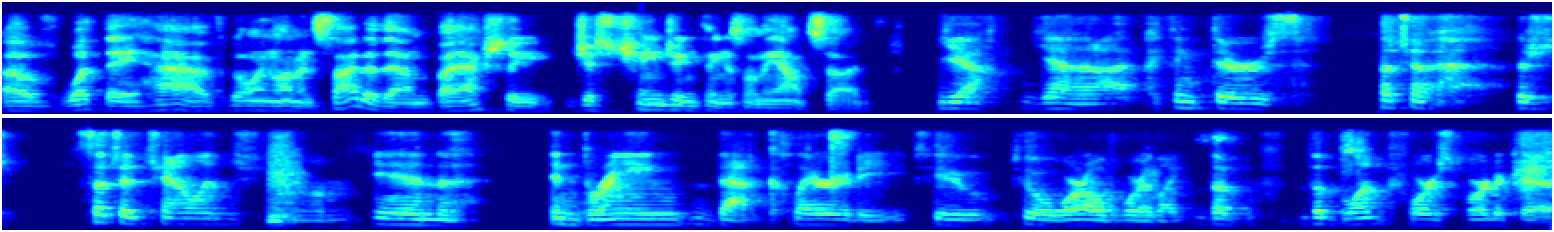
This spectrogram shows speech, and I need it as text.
of what they have going on inside of them by actually just changing things on the outside. Yeah, yeah, I think there's such a there's such a challenge um, in in bringing that clarity to to a world where like the the blunt force vertigo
